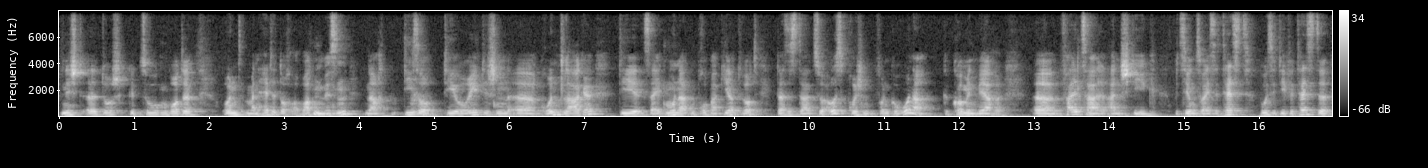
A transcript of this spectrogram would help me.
nicht äh, durchgezogen wurde. Und man hätte doch erwarten müssen, nach dieser theoretischen äh, Grundlage, die seit Monaten propagiert wird, dass es da zu Ausbrüchen von Corona gekommen wäre. Äh, Fallzahlanstieg, beziehungsweise Test, positive Teste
